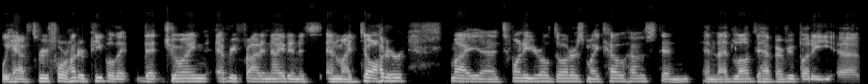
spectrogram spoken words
we have three four hundred people that that join every Friday night, and it's and my daughter, my twenty uh, year old daughter is my co-host, and and I'd love to have everybody uh,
